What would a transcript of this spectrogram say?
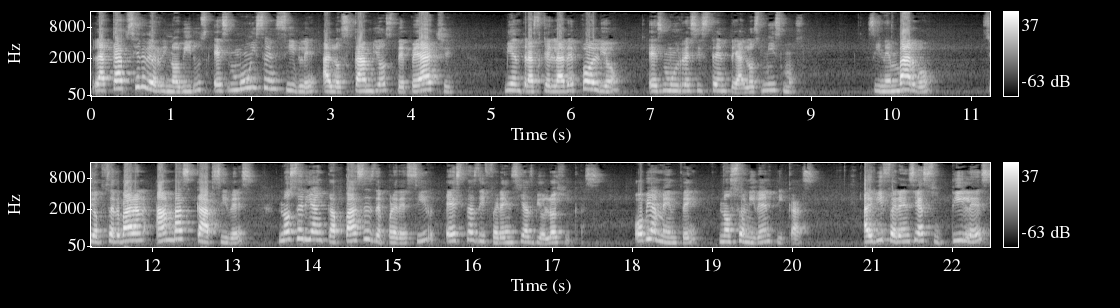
la cápside de rinovirus es muy sensible a los cambios de pH, mientras que la de polio es muy resistente a los mismos. Sin embargo, si observaran ambas cápsides, no serían capaces de predecir estas diferencias biológicas. Obviamente, no son idénticas. Hay diferencias sutiles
